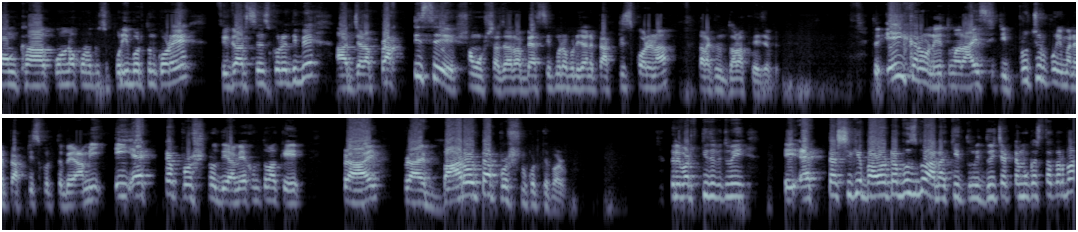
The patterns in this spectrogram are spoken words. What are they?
সংখ্যা কোনো না কোনো কিছু পরিবর্তন করে ফিগার চেঞ্জ করে দিবে। আর যারা প্র্যাকটিসে সমস্যা, যারা বেসিক মোটামুটি জানে প্র্যাকটিস করে না, তারা কিন্তু ধরা খেয়ে যাবে। তো এই কারণে তোমার আইসিটি প্রচুর পরিমাণে প্র্যাকটিস করতে হবে। আমি এই একটা প্রশ্ন দিয়ে আমি এখন তোমাকে প্রায় প্রায় বারোটা প্রশ্ন করতে পারব। তাহলে এবার কি তুমি এই একটা শিখে বারোটা বুঝবা, নাকি তুমি দুই চারটা মুখস্থ করবা,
